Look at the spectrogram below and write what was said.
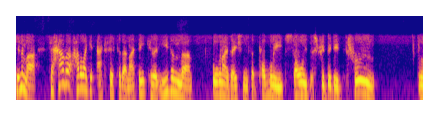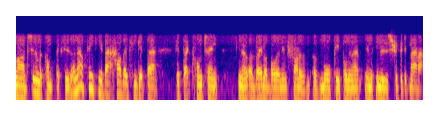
cinema. So how do, how do I get access to that? And I think that even uh, organisations that probably solely distributed through large cinema complexes are now thinking about how they can get that get that content you know available and in front of, of more people in a in, in a distributed manner.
